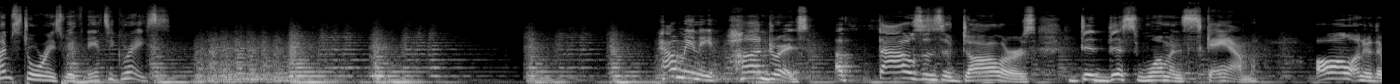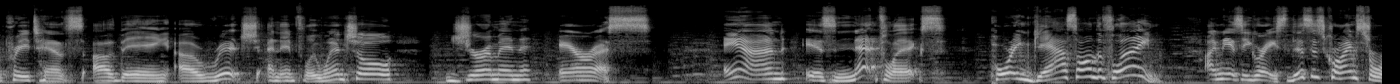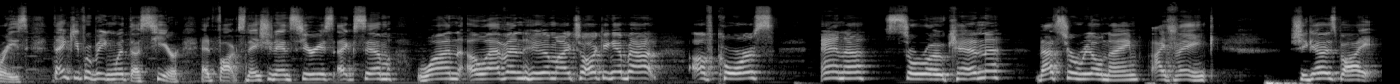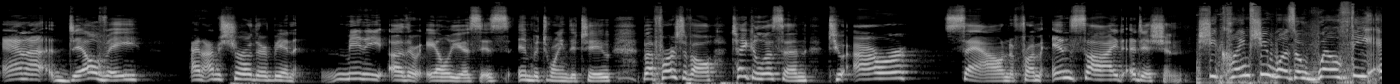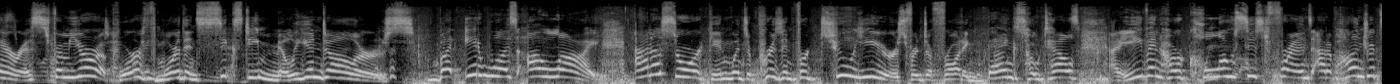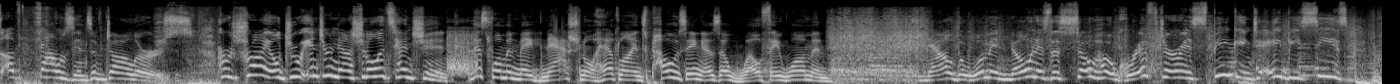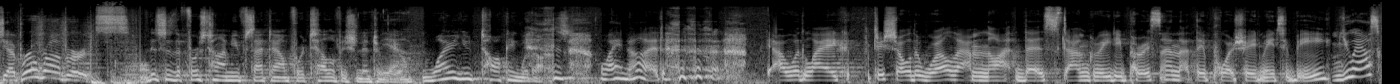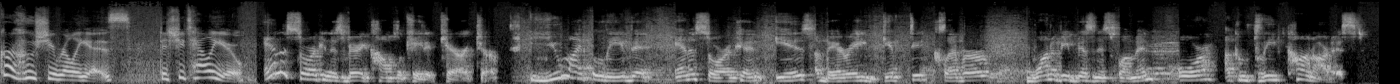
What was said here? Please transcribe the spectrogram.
Crime Stories with Nancy Grace. How many hundreds of thousands of dollars did this woman scam? All under the pretense of being a rich and influential German heiress. And is Netflix pouring gas on the flame? I'm Nancy Grace. This is Crime Stories. Thank you for being with us here at Fox Nation and Sirius XM 111. Who am I talking about? Of course, Anna Sorokin. That's her real name, I think. She goes by Anna Delvey, and I'm sure there have been many other aliases in between the two. But first of all, take a listen to our sound from Inside Edition. She claimed she was a wealthy heiress from Europe worth more than $60 million. but it was a lie. Anna Sorokin went to prison for two years for defrauding banks, hotels, and even her closest friends out of hundreds of thousands of dollars. Her trial drew international attention. This woman made national headlines posing as a wealthy woman. Now, the woman known as the Soho Grifter is speaking to ABC's Deborah Roberts. This is the first time you've sat down for a television interview. Yeah. Why are you talking with us? Why not? I would like to show the world that I'm not this dumb, greedy person that they portrayed me to be. You ask her who she really is. Did she tell you? Anna Sorokin is a very complicated character. You might believe that Anna Sorokin is a very gifted, clever, wannabe businesswoman or a complete con artist.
